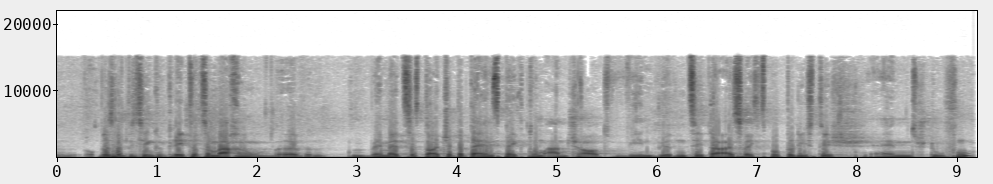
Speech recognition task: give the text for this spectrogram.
um das ein bisschen konkreter zu machen, äh, wenn man jetzt das deutsche Parteienspektrum anschaut, wen würden Sie da als rechtspopulistisch einstufen?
